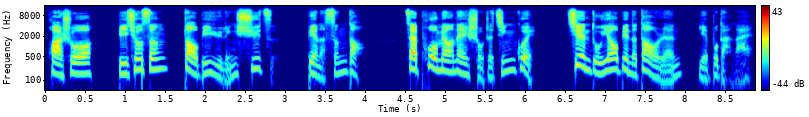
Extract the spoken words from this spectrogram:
话说比丘僧道比雨林虚子变了僧道，在破庙内守着金柜。见度妖变的道人也不敢来，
